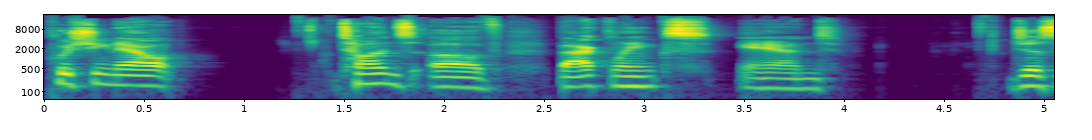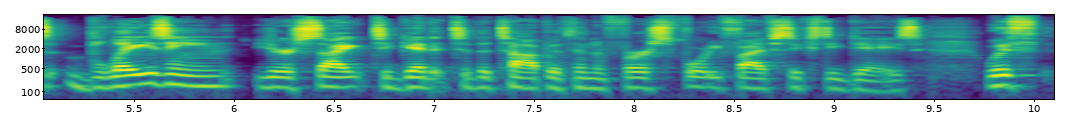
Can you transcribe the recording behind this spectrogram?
pushing out tons of backlinks and just blazing your site to get it to the top within the first 45, 60 days with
